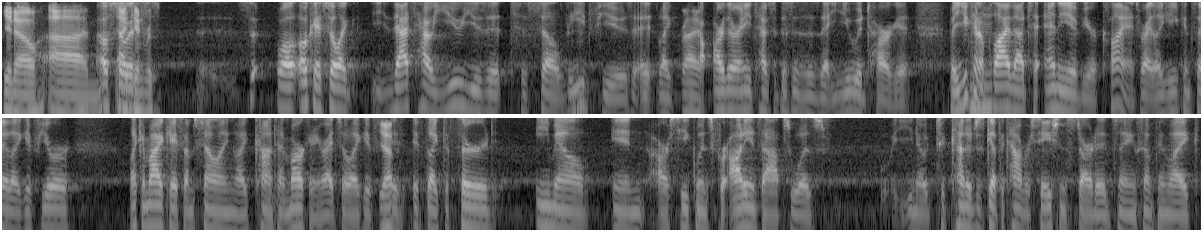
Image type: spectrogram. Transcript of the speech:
you know um, oh, so I can so, well, okay, so like that's how you use it to sell mm-hmm. LeadFuze. It, like, right. are there any types of businesses that you would target? But you can mm-hmm. apply that to any of your clients, right? Like, you can say like if you're like in my case, I'm selling like content marketing, right? So like if, yep. if, if like the third email in our sequence for audience ops was, you know, to kind of just get the conversation started, saying something like,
